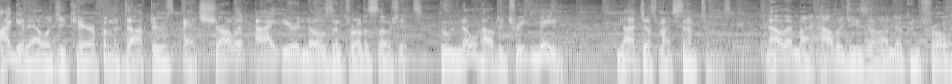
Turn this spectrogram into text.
I get allergy care from the doctors at Charlotte Eye, Ear, Nose, and Throat Associates, who know how to treat me, not just my symptoms. Now that my allergies are under control,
